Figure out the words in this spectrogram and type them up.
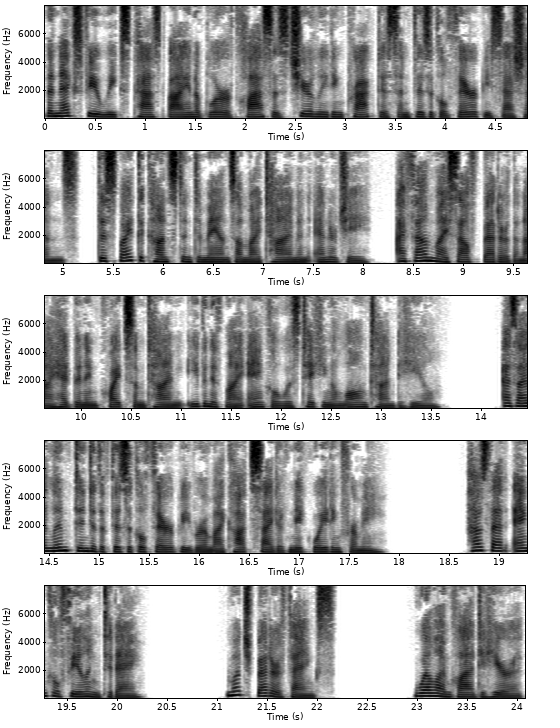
The next few weeks passed by in a blur of classes, cheerleading practice, and physical therapy sessions. Despite the constant demands on my time and energy, I found myself better than I had been in quite some time, even if my ankle was taking a long time to heal. As I limped into the physical therapy room, I caught sight of Nick waiting for me. How's that ankle feeling today? Much better, thanks. Well, I'm glad to hear it.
